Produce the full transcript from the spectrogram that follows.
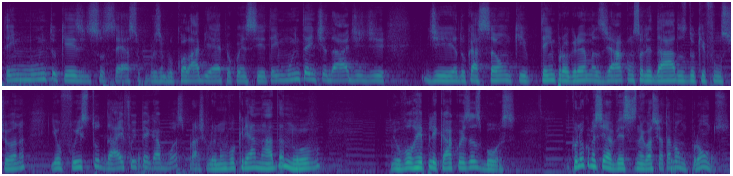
Tem muito case de sucesso, por exemplo, o Collab App eu conheci, tem muita entidade de, de educação que tem programas já consolidados do que funciona. E eu fui estudar e fui pegar boas práticas. Eu falei, não vou criar nada novo, eu vou replicar coisas boas. E quando eu comecei a ver esses negócios já estavam prontos,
